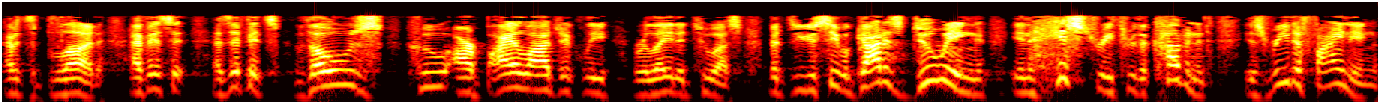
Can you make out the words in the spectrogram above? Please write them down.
as it's blood, as if, as if it's those who are biologically related to us. But you see, what God is doing in history through the covenant is redefining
